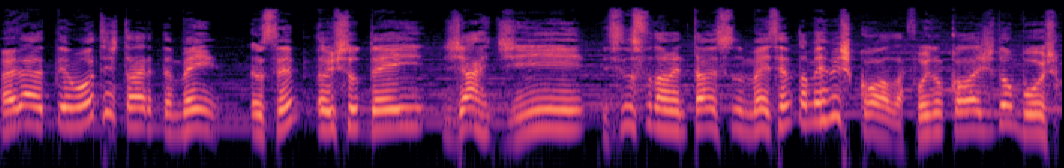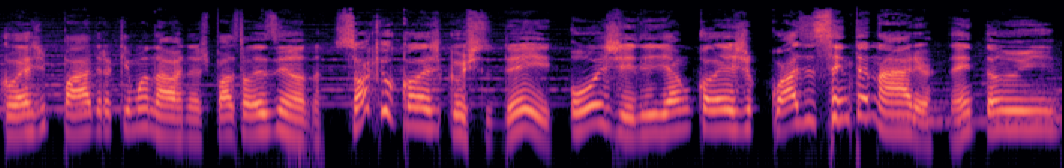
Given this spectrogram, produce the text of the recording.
Mas ah, tem outra história também. Eu sempre eu estudei jardim, ensino fundamental, ensino médio, sempre na mesma escola. Foi no Colégio Dom Bosco, colégio de padre aqui em Manaus, na Espaço Salesiana. Só que o colégio que eu estudei, hoje ele é um colégio quase centenário, né? Então em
